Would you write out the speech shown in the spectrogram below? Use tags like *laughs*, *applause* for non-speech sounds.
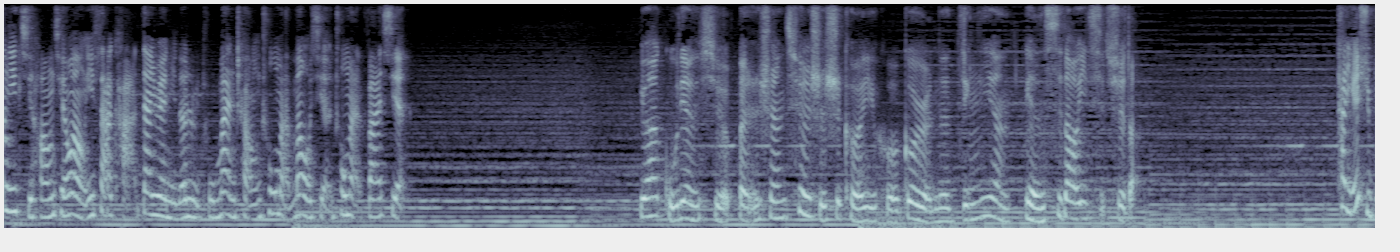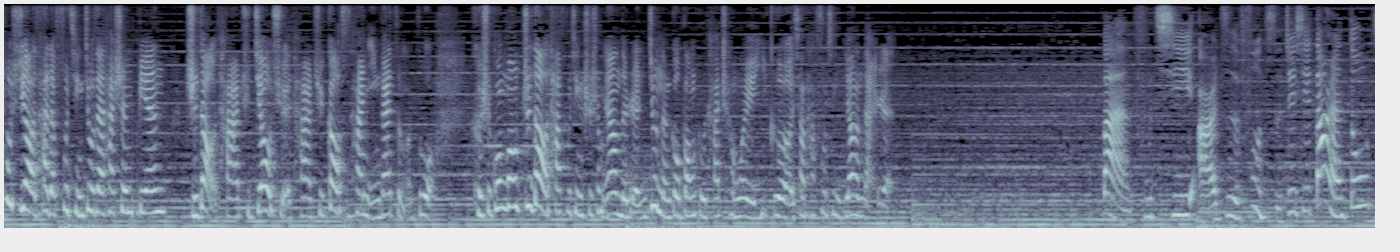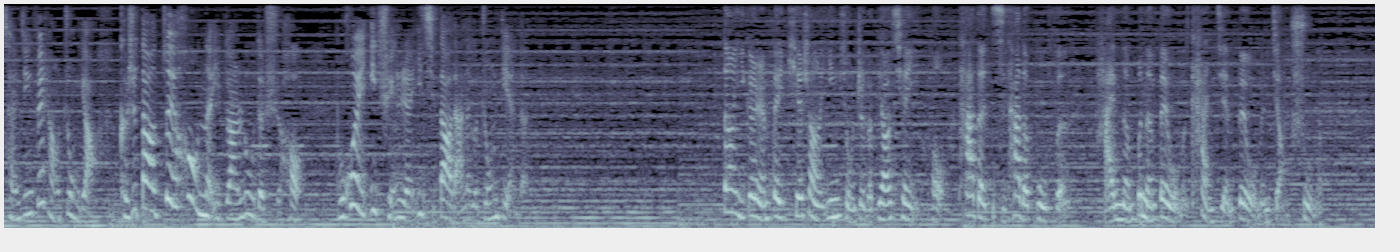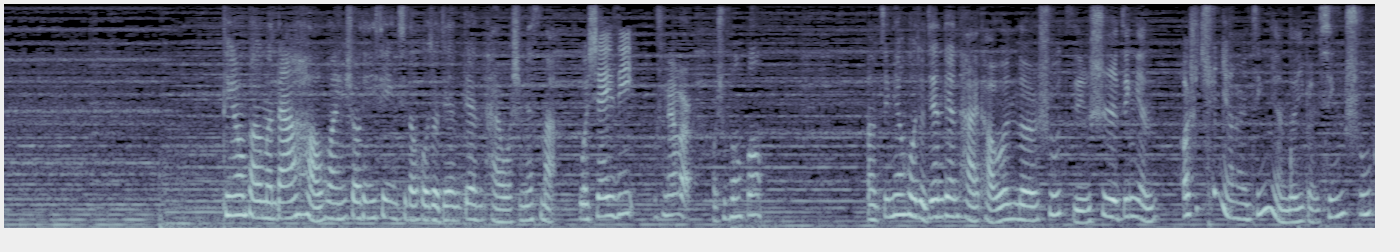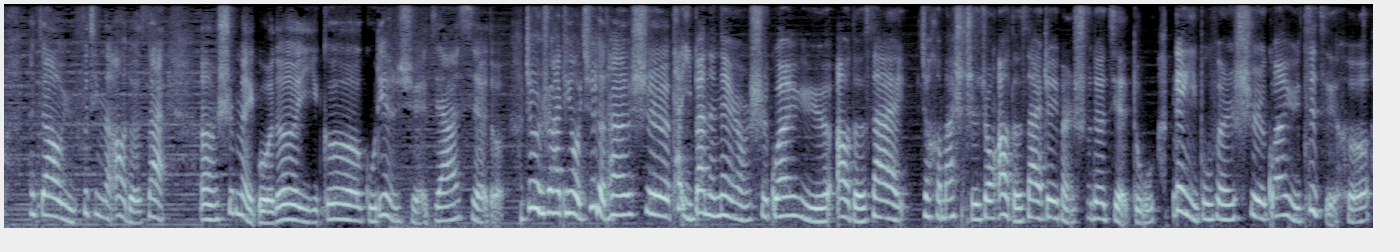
当你启航前往伊萨卡，但愿你的旅途漫长，充满冒险，充满发现。因为古典学本身确实是可以和个人的经验联系到一起去的。他也许不需要他的父亲就在他身边指导他，去教学他，去告诉他你应该怎么做。可是光光知道他父亲是什么样的人，就能够帮助他成为一个像他父亲一样的男人。伴、夫妻、儿子、父子这些当然都曾经非常重要，可是到最后那一段路的时候，不会一群人一起到达那个终点的。当一个人被贴上了英雄这个标签以后，他的其他的部分还能不能被我们看见、被我们讲述呢？听众朋友们，大家好，欢迎收听新一期的活久见电台，我是 Miss 马，我是 AZ，我是 Never，我是峰峰。嗯，今天活久见电台讨论的书籍是今年，哦，是去年还是今年的一本新书，它叫《与父亲的奥德赛》。嗯，是美国的一个古典学家写的这本书还挺有趣的。它是它一半的内容是关于《奥德赛》就荷马史诗中《奥德赛》这一本书的解读，另一部分是关于自己和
